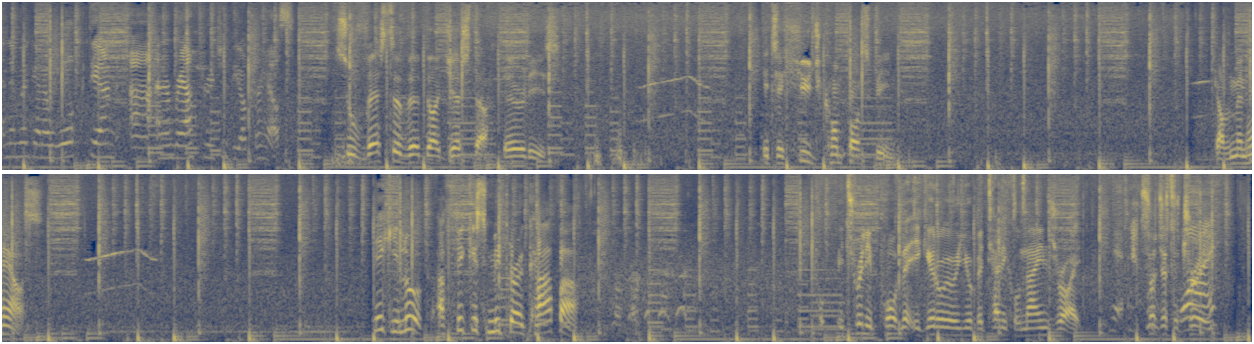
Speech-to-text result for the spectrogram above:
and then we're going to walk down uh, and around through to the Opera House. Sylvester the Digester. There it is. It's a huge compost bin. Government house. Niki, look, a Ficus microcarpa. It's really important that you get all your botanical names right. Yeah. It's not just a Why? tree.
